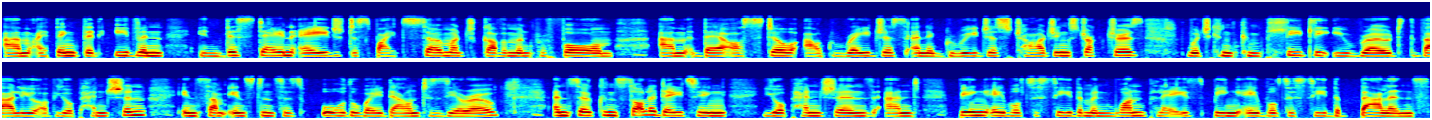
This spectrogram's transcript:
Um, I think that even in this day and age, despite so much government reform, um, there are still outrageous and egregious charging structures which can completely erode the value of your pension, in some instances, all the way down to zero. And so consolidating your pensions and being able to see them in one place, being able to see the balance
